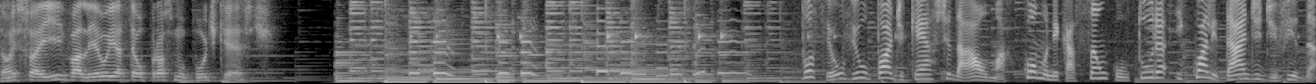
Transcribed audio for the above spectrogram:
Então é isso aí, valeu e até o próximo podcast. Você ouviu o podcast da Alma: Comunicação, Cultura e Qualidade de Vida.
